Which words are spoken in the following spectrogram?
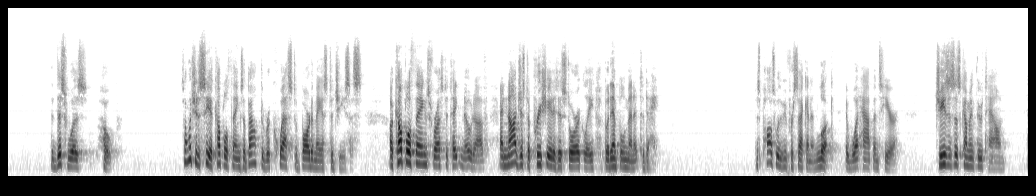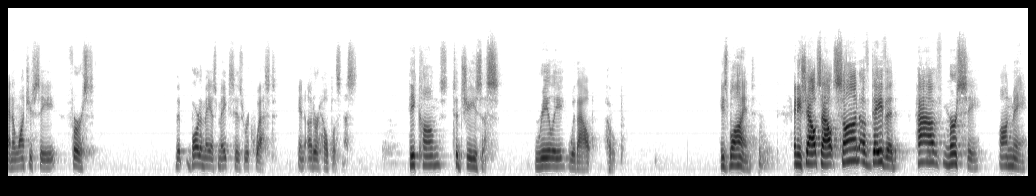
that this was hope. So I want you to see a couple of things about the request of Bartimaeus to Jesus. A couple of things for us to take note of and not just appreciate it historically, but implement it today. Just pause with me for a second and look at what happens here. Jesus is coming through town, and I want you to see first that Bartimaeus makes his request in utter helplessness. He comes to Jesus really without hope. He's blind. And he shouts out, Son of David, have mercy on me.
